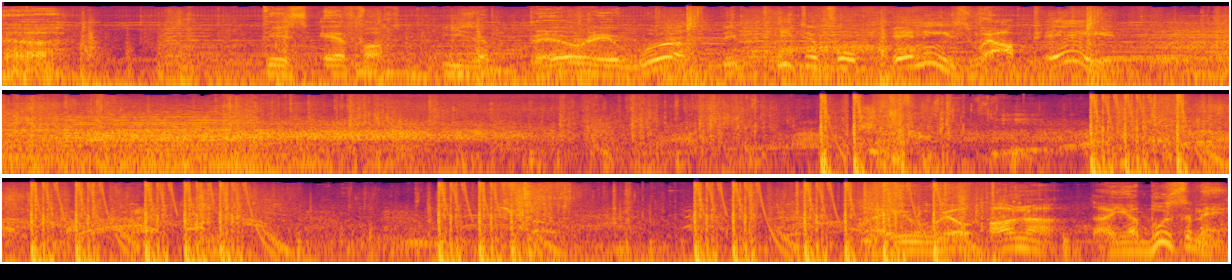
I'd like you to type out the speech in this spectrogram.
Uh, This effort is a very worth the pitiful pennies we are paid. Ayabusame!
